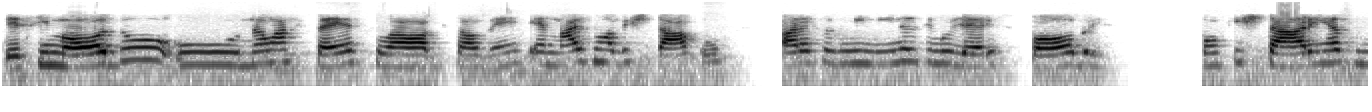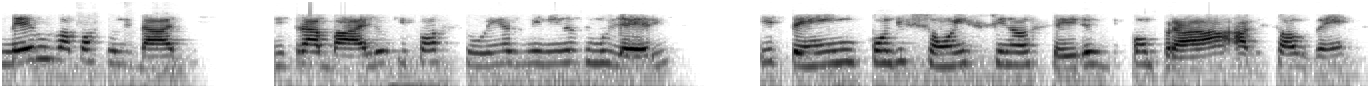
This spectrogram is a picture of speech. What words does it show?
Desse modo, o não acesso ao absolvente é mais um obstáculo para essas meninas e mulheres pobres conquistarem as mesmas oportunidades de trabalho que possuem as meninas e mulheres que têm condições financeiras de comprar absolventes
